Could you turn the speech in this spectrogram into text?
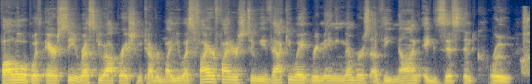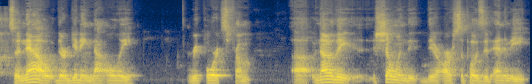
follow up with Air Sea rescue operation covered by U.S. firefighters to evacuate remaining members of the non existent crew. So now they're getting not only reports from, uh, not only showing the, there are supposed enemy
